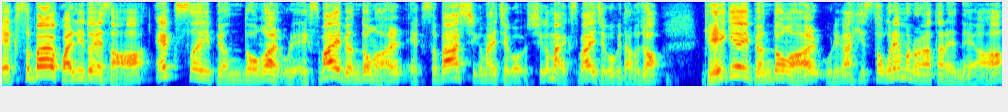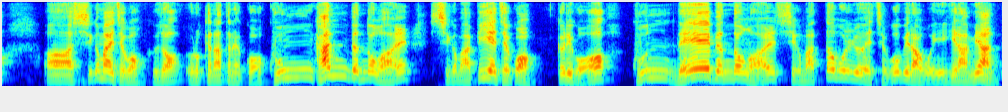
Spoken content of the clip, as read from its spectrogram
X바 관리도에서 X의 변동을 우리 X바의 변동을 X바 시그마의 제곱 시그마 X바의 제곱이다. 그죠? 개개의 변동을 우리가 히스토그램으로 나타냈네요. 어, 시그마의 제곱 그죠? 이렇게 나타냈고 군간 변동을 시그마 B의 제곱 그리고 군내 변동을 시그마 W의 제곱이라고 얘기를 하면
